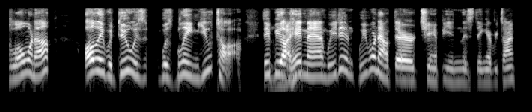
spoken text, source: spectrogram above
blowing up, all they would do is was blame Utah. They'd be like, Mhm. "Hey man, we didn't we weren't out there championing this thing every time.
